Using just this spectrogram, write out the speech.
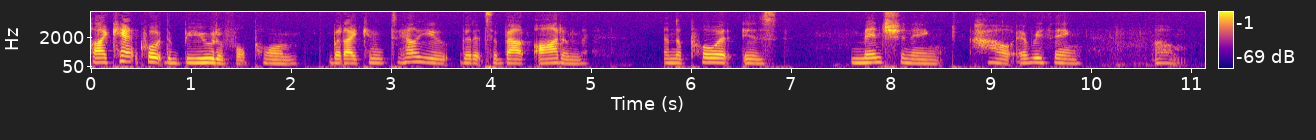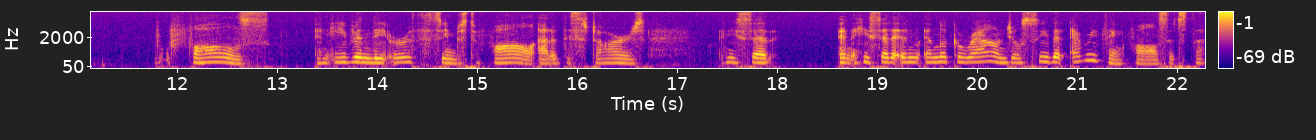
I can't quote the beautiful poem, but I can tell you that it's about autumn, and the poet is mentioning how everything um, falls and even the earth seems to fall out of the stars. And he said, and he said, and, and look around, you'll see that everything falls. It's the,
